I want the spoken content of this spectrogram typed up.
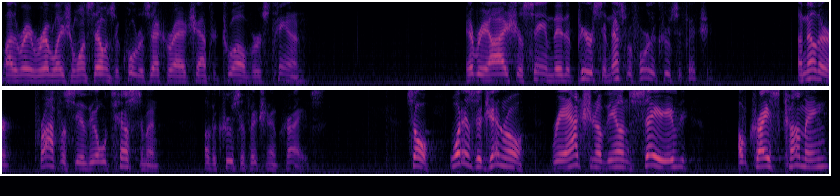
By the way, Revelation 1 7 is a quote of Zechariah chapter 12, verse 10. Every eye shall see him, they that pierce him. That's before the crucifixion. Another prophecy of the Old Testament of the crucifixion of Christ. So, what is the general reaction of the unsaved of Christ's coming,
